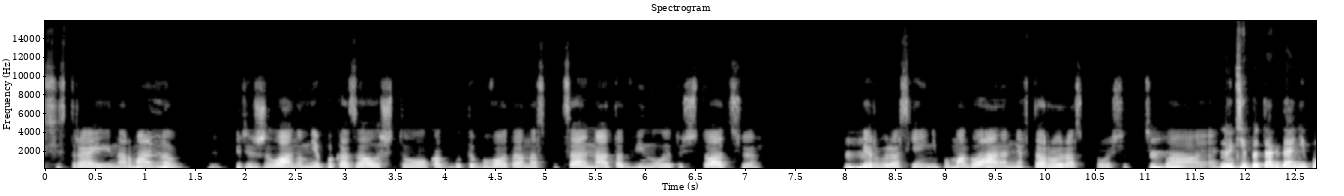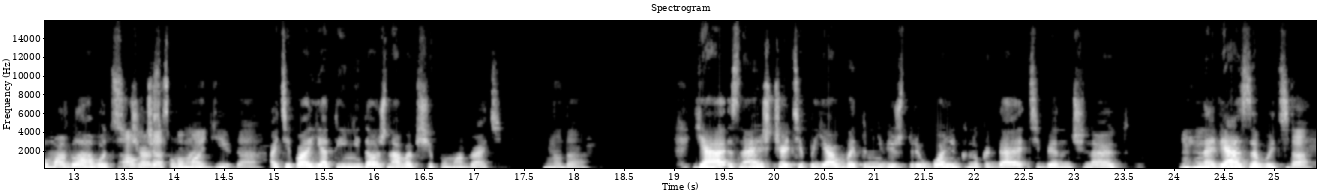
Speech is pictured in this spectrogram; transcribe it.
сестра и нормально пережила, но мне показалось, что как будто бы вот она специально отодвинула эту ситуацию. Мгм. Первый раз я ей не помогла, она меня второй раз просит. Типа, а Ну, типа, тогда не помогла, вот а вот сейчас сейчас помоги, помоги. да. А типа, а я-то и не должна вообще помогать. Ну да. Я, знаешь что, типа, я в этом не вижу треугольника, но когда тебе начинают Мгм. навязывать, Да.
